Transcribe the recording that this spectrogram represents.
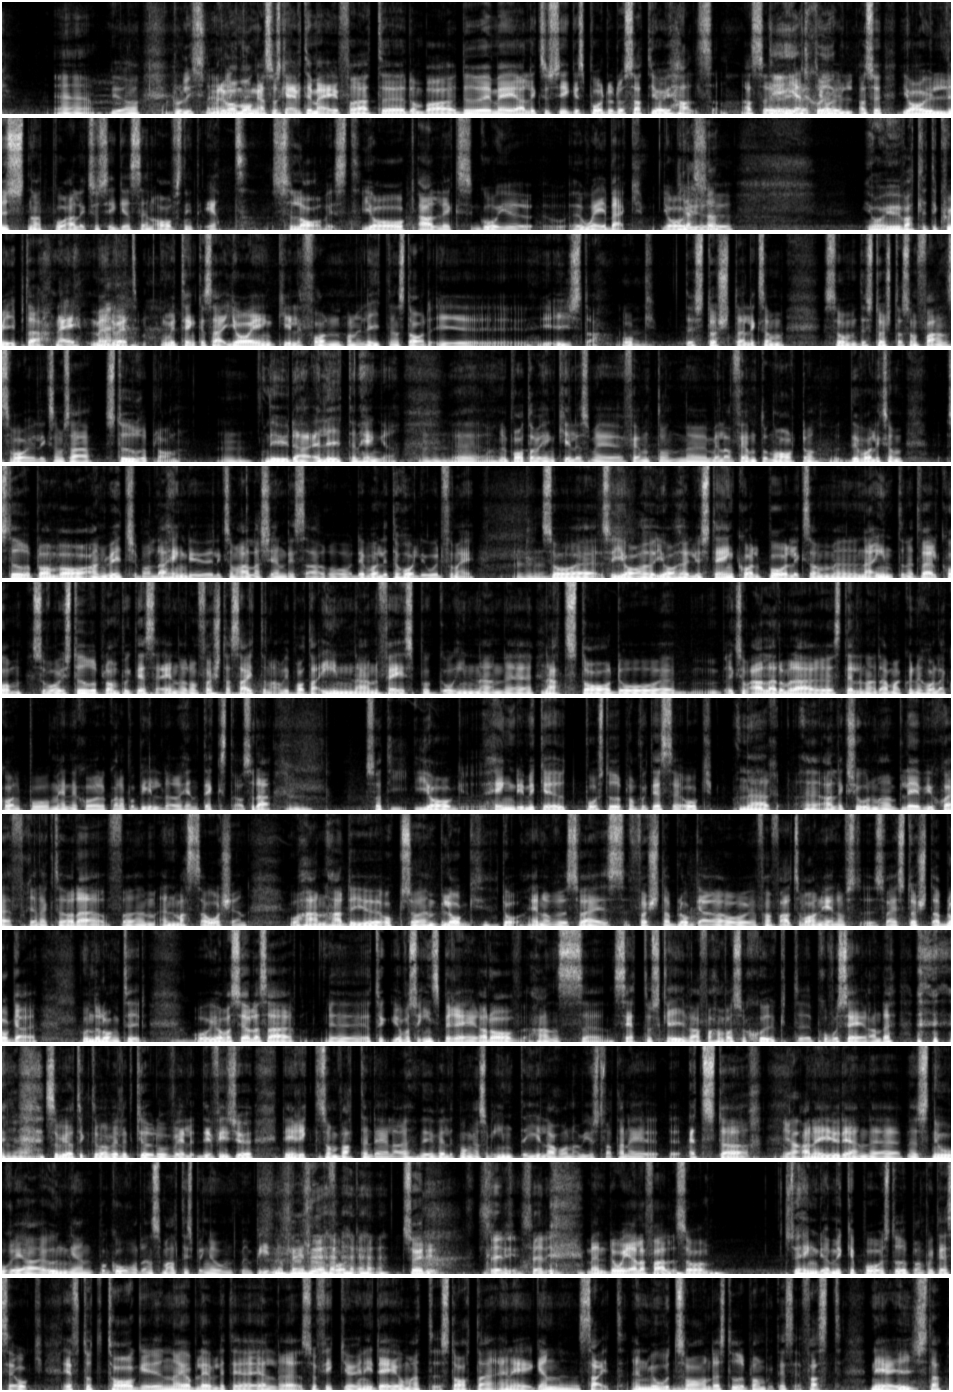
Eh, Ja. och då lyssnade Men det var lite. många som skrev till mig för att eh, de bara “du är med i Alex och Sigges podd” och då satt jag i halsen. Alltså, Det är helt vet, jag, alltså, jag har ju lyssnat på Alex och Sigge sedan avsnitt ett. Slaviskt. Jag och Alex går ju way back. Jag har ju, jag har ju varit lite creep där. Nej, men Nej. du vet, om vi tänker så här. Jag är en kille från, från en liten stad i, i Ystad. Mm. Och det största, liksom, som, det största som fanns var ju liksom så här Stureplan. Mm, Det är ju där eliten hänger. mm. Eh, nu pratar vi en kille som är 15, eh, mellan 15 och 18. Det var liksom, Stureplan var unreachable. Där hängde ju liksom alla kändisar och det var lite Hollywood för mig. Mm. Så, eh, så jag, jag höll ju stenkoll på liksom, eh, när internet väl kom så var ju Stureplan.se en av de första sajterna. Vi pratar innan Facebook och innan eh, Nattstad och eh, liksom alla de där ställena där man kunde hålla koll på människor, kolla på bilder, Hänt Extra och sådär. Mm. Så att jag hängde mycket ut på Stureplan.se och när eh, Alex Schulman blev ju chefredaktör där för en, massa år sedan. Och han hade ju också en blogg då, en av Sveriges första bloggare och framförallt så var han ju en av Sveriges största bloggare under lång tid. Och jag var så jävla så här, eh, jag, tyck, jag var så inspirerad av hans eh, sätt att skriva för han var så sjukt provocerande. Ja. Som jag tyckte var väldigt kul. Och det, finns ju, det är en riktig som vattendelare. Det är väldigt många som inte gillar honom just för att han är ett stör. Ja. Han är ju den, den snoriga ungen på gården som alltid springer runt med en pinne och petar på folk. Så är det ju. Så är det. Så är det. Men då i alla fall så, så hängde jag mycket på Stureplan.se och efter ett tag eh, när jag blev lite äldre så fick jag en idé om att starta en egen sajt. En motsvarande Stureplan.se fast nere i Ystad.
